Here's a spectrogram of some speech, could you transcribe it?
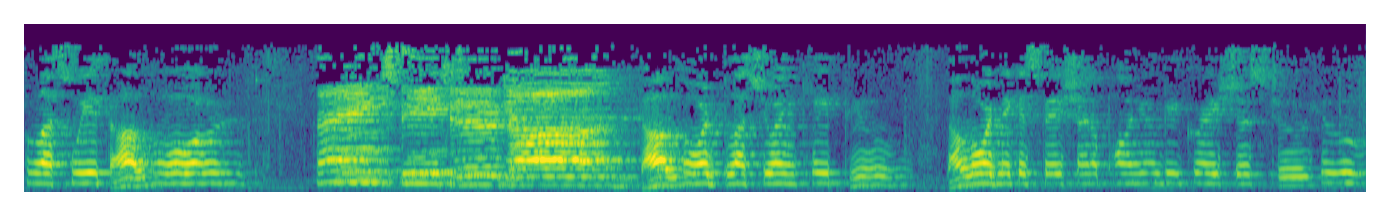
Bless we the Lord. Thanks be to God. The Lord bless you and keep you. The Lord make his face shine upon you and be gracious to you.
